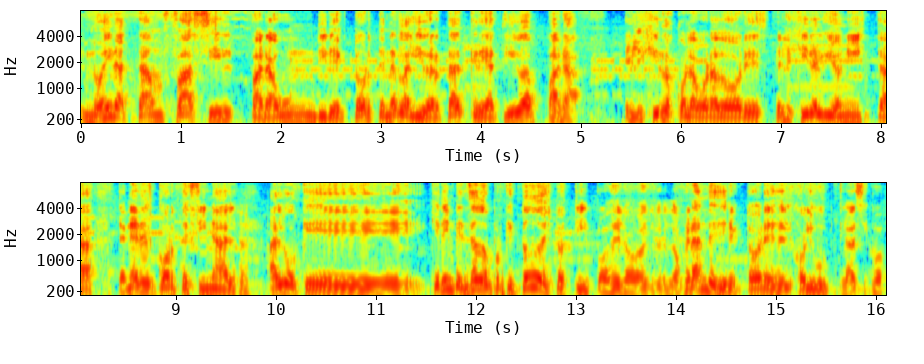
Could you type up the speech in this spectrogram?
no era tan fácil para un director tener la libertad creativa para elegir los colaboradores, elegir el guionista, tener el corte final, algo que, que era impensado porque todos estos tipos de los, de los grandes directores del Hollywood clásico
